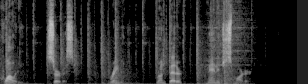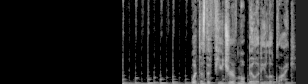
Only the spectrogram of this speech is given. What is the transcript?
quality, service. Raymond. Run better, manage smarter. What does the future of mobility look like?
